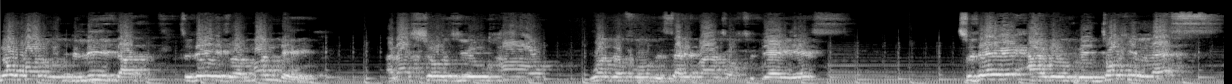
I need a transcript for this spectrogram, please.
No one would believe that today is a Monday. And that shows you how wonderful the celebrant of today is. Today I will be talking less.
